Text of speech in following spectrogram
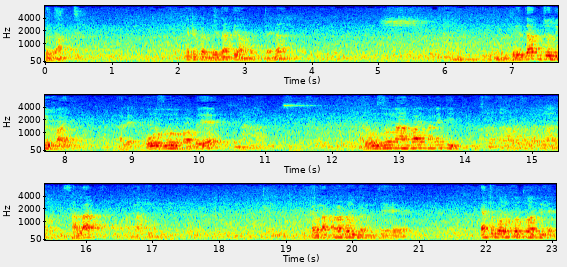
বেদাত। এটা একটা বেদাতি আমল, তাই না? বেদাত যদি হয়, তাহলে অজু হবে না। আর অজু না হয় মানে কি? সালাদ বাতিল। এখন আপনারা বলবেন যে এত বড় ফতোয়া দিলেন।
